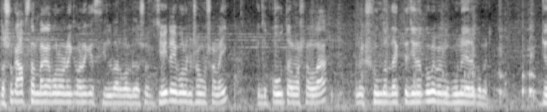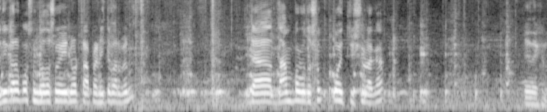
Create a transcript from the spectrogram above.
দর্শক, আফসান বাগা বলে অনেকে অনেকে সিলভার বলে। দর্শক যেটাই বলেন সমস্যা নাই। কিন্তু কৌতার মশাল্লাহ অনেক সুন্দর দেখতে যেরকম এবং গুণে এরকমের। যদি কারও পছন্দ দর্শক, এই নোটটা আপনারা নিতে পারবেন। এটা দাম পড়বে দর্শক পঁয়ত্রিশশো টাকা। এই দেখেন।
